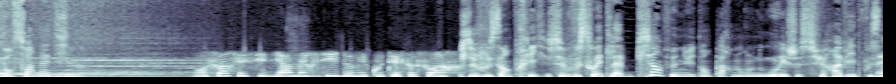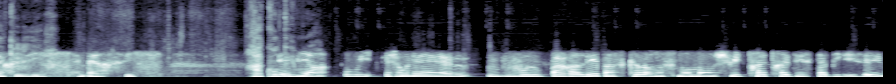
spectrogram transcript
Bonsoir Nadine. Bonsoir Cécilia, merci de m'écouter ce soir. Je vous en prie, je vous souhaite la bienvenue dans Parlons-nous et je suis ravie de vous merci, accueillir. Merci. Racontez-moi. Eh bien, oui, je voulais vous parler parce qu'en ce moment, je suis très très déstabilisée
